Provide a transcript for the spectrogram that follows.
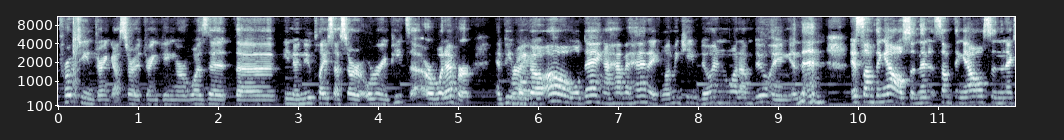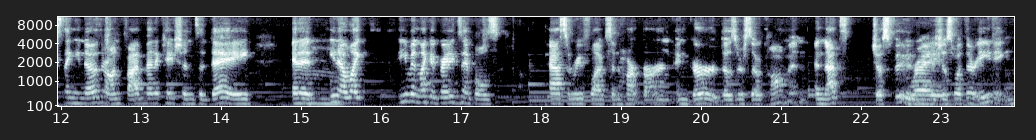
protein drink I started drinking, or was it the you know new place I started ordering pizza, or whatever? And people Right. go, oh, well, dang, I have a headache. Let me keep doing what I'm doing, and then it's something else, and then it's something else, and the next thing you know, they're on five medications a day, and it, Mm. you know, like even like a great example is acid reflux and heartburn and GERD. Those are so common, and that's just food. Right. It's just what they're eating.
